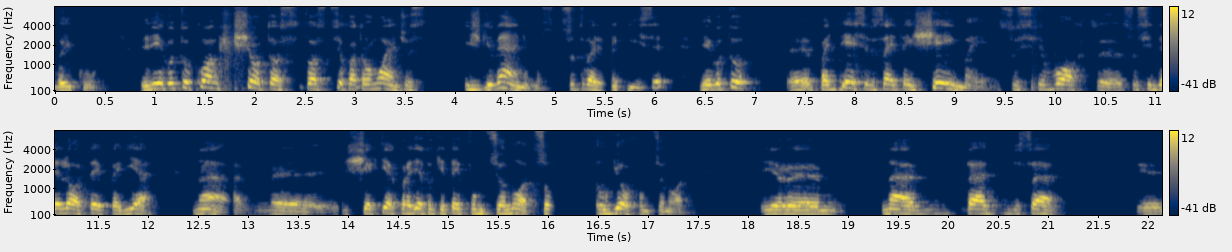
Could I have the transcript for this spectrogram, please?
vaikų. Ir jeigu tu kuo anksčiau tos, tos psichotraumuojančius išgyvenimus sutvarkysi, jeigu tu padėsi visai tai šeimai susivokti, e, susidėlioti taip, kad jie na, e, šiek tiek pradėtų kitaip funkcionuoti, saugiau funkcionuoti. Ir na, ta visa e,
